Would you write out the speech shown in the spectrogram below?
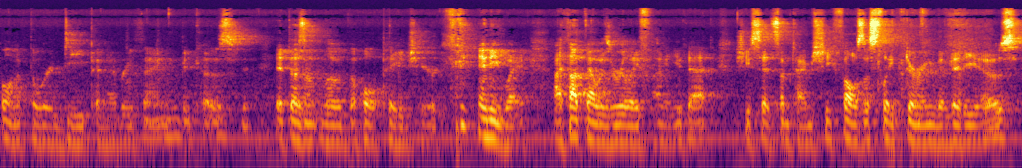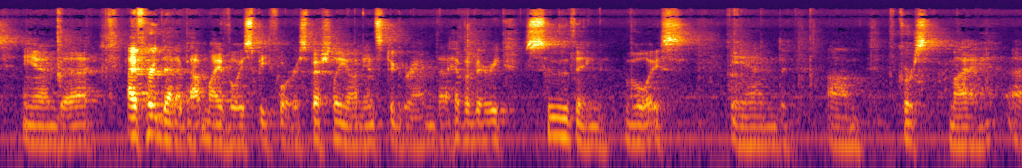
pulling up the word deep and everything because it doesn't load the whole page here. Anyway, I thought that was really funny that she said sometimes she falls asleep during the videos. And uh, I've heard that about my voice before, especially on Instagram, that I have a very soothing voice. And um, of course, my, uh,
